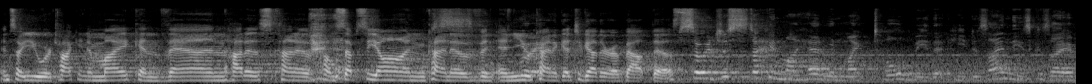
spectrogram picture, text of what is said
and so you were talking to Mike, and then how does kind of Concepcion kind of and, and you right. kind of get together about this? So it just stuck in my head when Mike told me that he designed these because I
